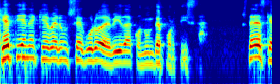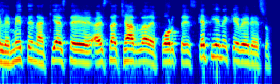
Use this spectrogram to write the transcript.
¿Qué tiene que ver un seguro de vida con un deportista? Ustedes que le meten aquí a, este, a esta charla deportes, ¿qué tiene que ver eso?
